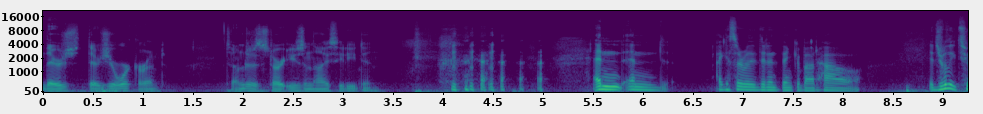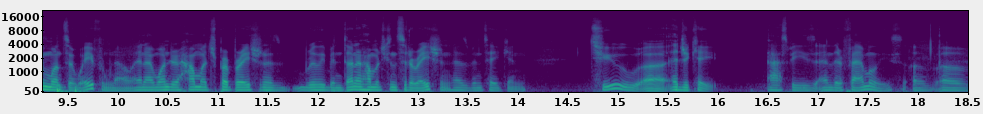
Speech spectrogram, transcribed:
There's there's your workaround. So I'm just gonna start using the ICD ten. and and I guess I really didn't think about how it's really two months away from now, and I wonder how much preparation has really been done and how much consideration has been taken to uh, educate Aspies and their families of, of,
